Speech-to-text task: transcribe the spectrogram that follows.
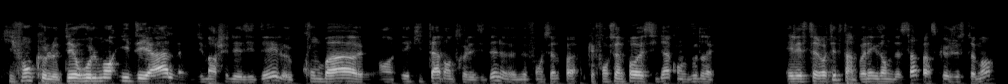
qui font que le déroulement idéal du marché des idées, le combat euh, équitable entre les idées ne, fonctionne pas, ne fonctionne pas aussi bien qu'on le voudrait. Et les stéréotypes, c'est un bon exemple de ça parce que justement,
